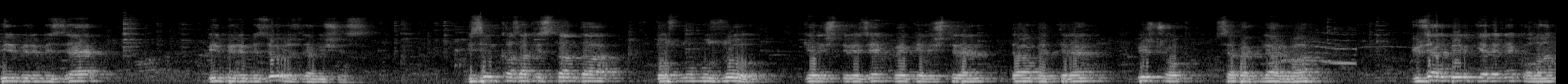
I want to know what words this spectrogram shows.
birbirimize birbirimizi özlemişiz. Bizim Kazakistan'da dostluğumuzu geliştirecek ve geliştiren, devam ettiren birçok sebepler var. Güzel bir gelenek olan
